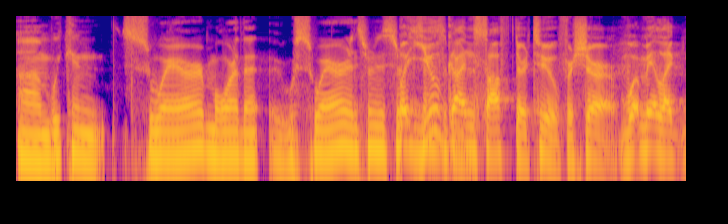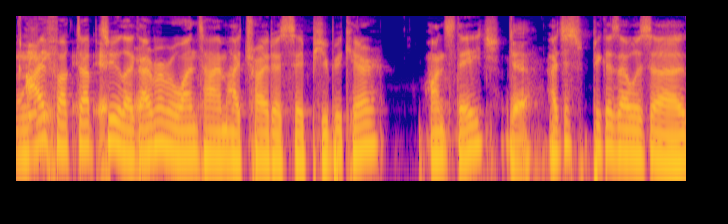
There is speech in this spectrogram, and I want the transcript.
Um, we can swear more than swear in certain. certain But you've sense, gotten softer too, for sure. What me like? I fucked up too. Like I remember one time I tried to say pubic hair on stage. Yeah. I just because I was uh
